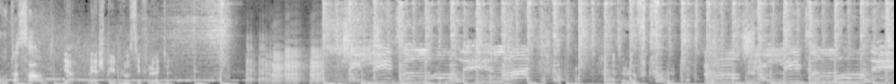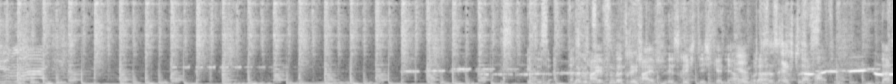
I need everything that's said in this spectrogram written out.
Guter Sound. Ja, wer spielt bloß die Flöte? She leads a lonely life. Eine Luftflöte. Ist, das, gepfiffen Pfeifen, wird das richtig. Pfeifen ist richtig genial, Ja. oder? Das ist echtes das, Pfeifen. Das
